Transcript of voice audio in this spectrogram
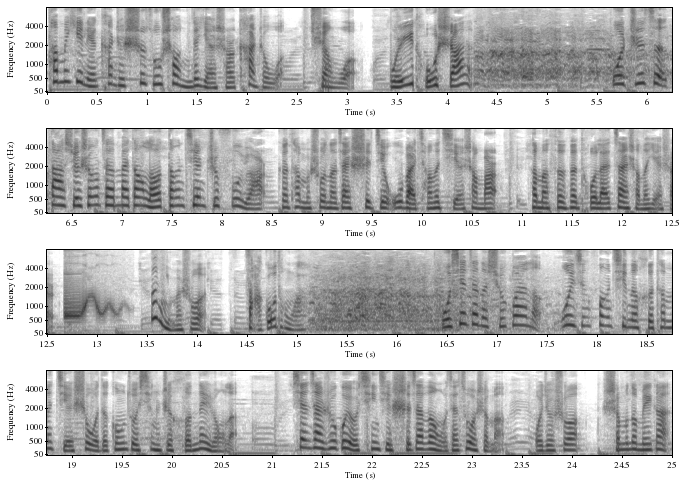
他们一脸看着失足少女的眼神看着我，劝我回头是岸。我侄子大学生在麦当劳当兼职服务员，跟他们说呢，在世界五百强的企业上班，他们纷纷投来赞赏的眼神。那你们说咋沟通啊？我现在呢学乖了，我已经放弃呢和他们解释我的工作性质和内容了。现在如果有亲戚实在问我在做什么，我就说什么都没干，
